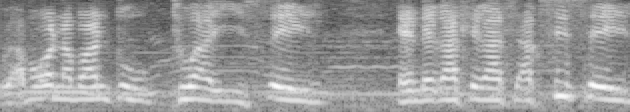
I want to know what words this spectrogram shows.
uyabona abantu kuthiwa i-sale and kahle kahle akusisale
